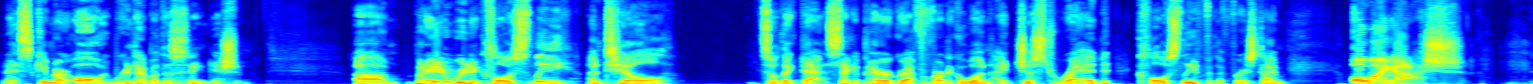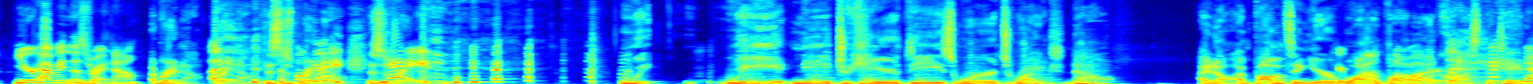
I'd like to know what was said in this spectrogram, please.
and I skimmed. Our, oh, we're gonna talk about this in Ignition, um, but I didn't read it closely until so like that second paragraph of Article One. I just read closely for the first time. Oh my gosh! You're having this right now. Right now, right now. This is right now. This is Yay. right now. We we need to hear these words right now. I know I'm bouncing your You're water bouncing bottle water. across the table,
